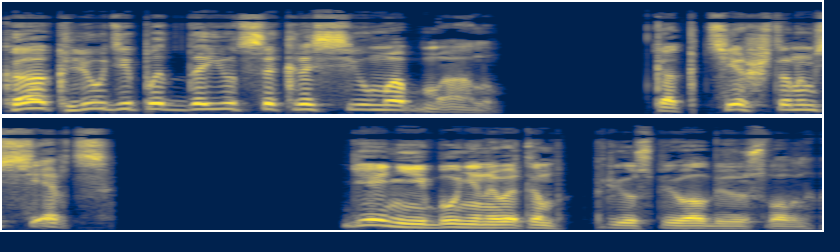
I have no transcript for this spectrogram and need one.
Как люди поддаются красивому обману, как тешит сердце, Гений Бунина в этом преуспевал, безусловно.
